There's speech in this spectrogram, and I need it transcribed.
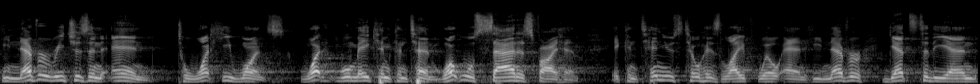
he never reaches an end to what he wants, what will make him content, what will satisfy him. It continues till his life will end. He never gets to the end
